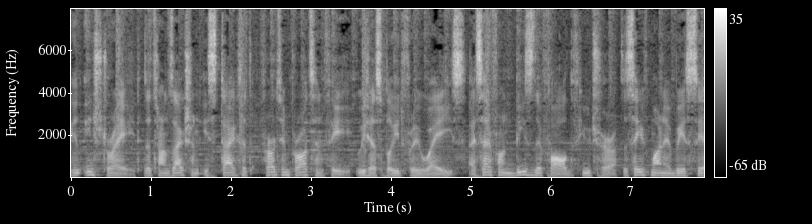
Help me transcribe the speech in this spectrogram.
In each trade, the transaction is taxed at 13% fee, which is split three ways. Aside from this default feature, the Safe Money BSC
